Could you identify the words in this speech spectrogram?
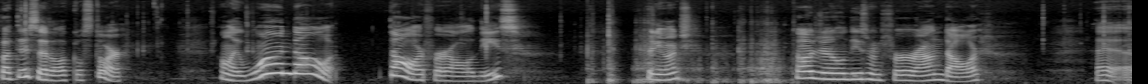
But this at a local store. Only one dollar dollar for all of these. Pretty much. Dollar General, these ones for around dollar. Uh,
